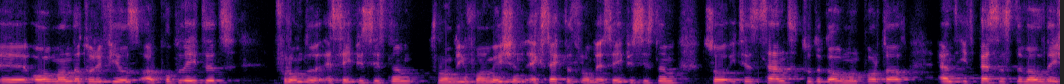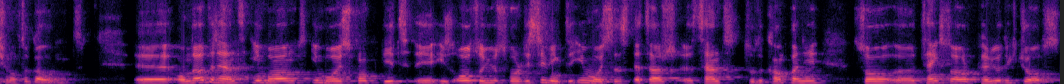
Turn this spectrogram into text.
Uh, all mandatory fields are populated from the SAP system, from the information extracted from the SAP system. So it is sent to the government portal and it passes the validation of the government. Uh, on the other hand, inbound invoice cockpit uh, is also used for receiving the invoices that are uh, sent to the company. So uh, thanks to our periodic jobs,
